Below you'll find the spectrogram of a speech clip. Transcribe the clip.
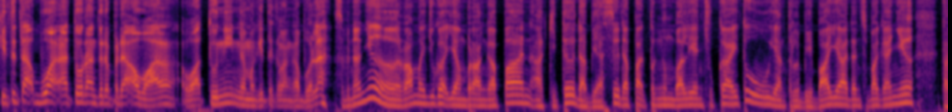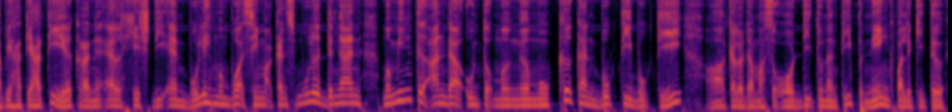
kita tak buat aturan tu daripada awal, waktu ni memang kita kelang kabut lah. Sebenarnya ramai juga yang beranggapan ah, kita dah biasa dapat pengembalian cukai itu yang terlebih bayar dan sebagainya. Tapi hati-hati ya kerana LHDN boleh membuat simakan semula dengan meminta anda untuk mengemukakan bukti-bukti. Ah, kalau dah masuk audit tu nanti pening kepala kita.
